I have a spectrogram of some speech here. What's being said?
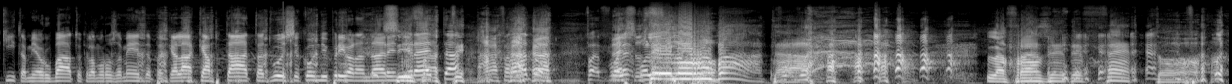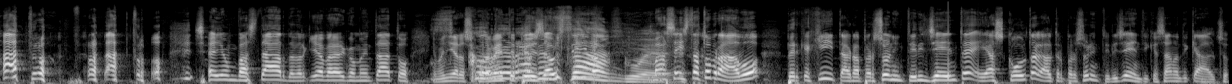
Kita mi ha rubato clamorosamente perché l'ha captata due secondi prima di andare in Sì, diretta. Fra fa- vole- Adesso volevo- Te l'ho rubata! la frase d'effetto. Tra l'altro, tra l'altro sei un bastardo perché io avrei argomentato in maniera sicuramente più esaustiva. Ma sei stato bravo perché Kita è una persona intelligente e ascolta le altre persone intelligenti che sanno di calcio.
